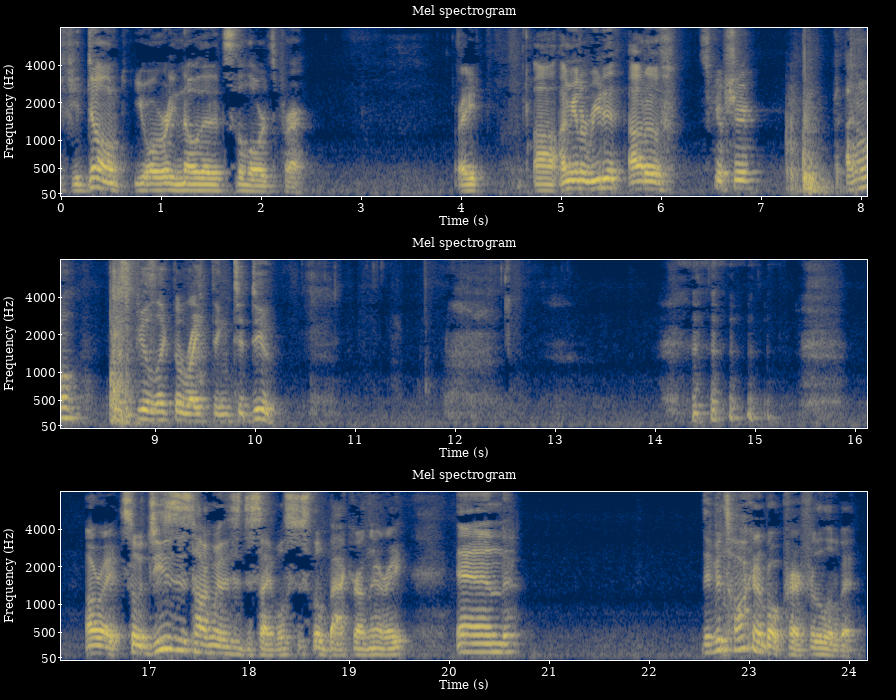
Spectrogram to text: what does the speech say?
If you don't, you already know that it's the Lord's Prayer. Right? Uh, I'm going to read it out of Scripture. I don't know. This feels like the right thing to do. All right, so Jesus is talking with his disciples. Just a little background there, right? And they've been talking about prayer for a little bit.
